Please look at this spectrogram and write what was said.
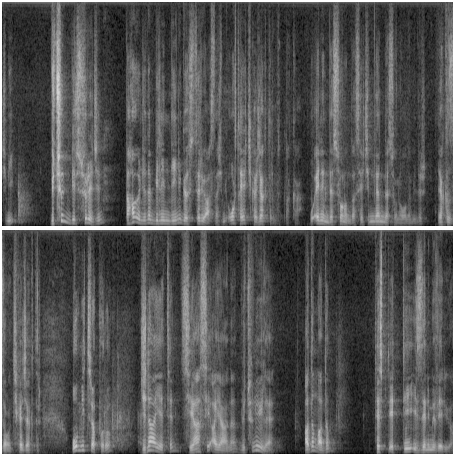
şimdi bütün bir sürecin daha önceden bilindiğini gösteriyor aslında. Şimdi ortaya çıkacaktır mutlaka. Bu eninde sonunda seçimden de sonra olabilir. Yakın zaman çıkacaktır. O MIT raporu cinayetin siyasi ayağını bütünüyle adım adım tespit ettiği izlenimi veriyor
